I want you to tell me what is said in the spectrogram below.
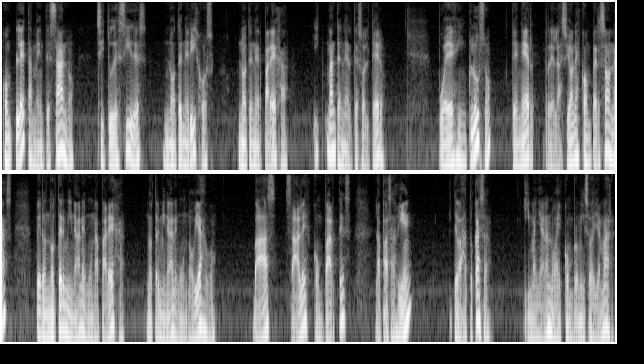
completamente sano si tú decides no tener hijos, no tener pareja y mantenerte soltero. Puedes incluso tener relaciones con personas, pero no terminar en una pareja, no terminar en un noviazgo. Vas, sales, compartes, la pasas bien y te vas a tu casa. Y mañana no hay compromiso de llamar.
